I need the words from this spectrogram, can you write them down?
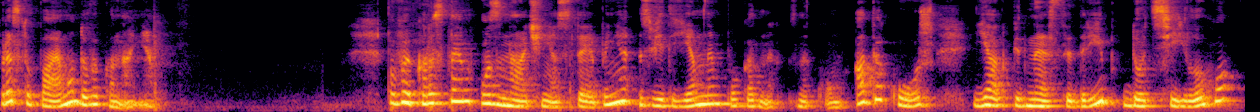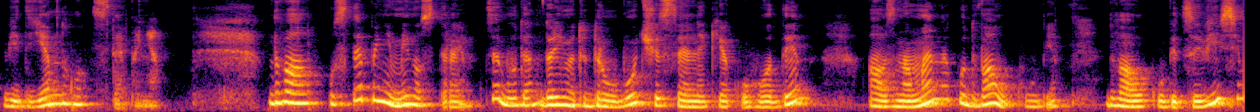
Приступаємо до виконання. Використаємо означення степеня з від'ємним показником, а також як піднести дріб до цілого від'ємного степеня. 2 у степені мінус 3. Це буде дорівнювати дробу, чисельник якого 1, а в знаменнику 2 у кубі. 2 у кубі це 8,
